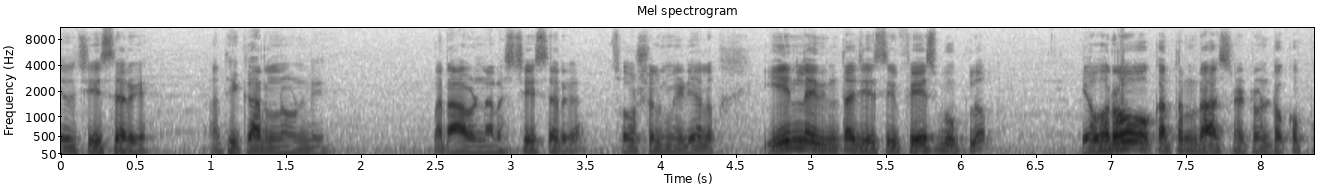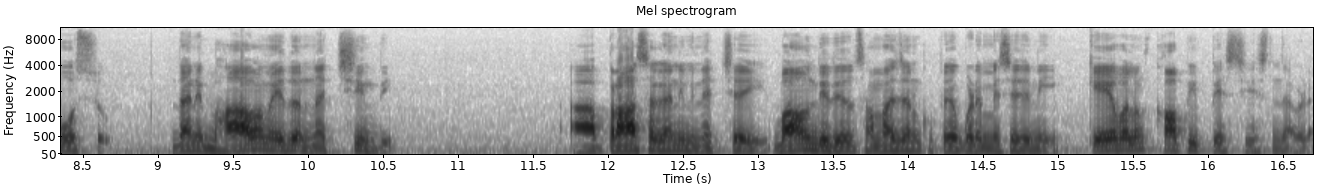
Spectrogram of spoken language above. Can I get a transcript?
ఏదో చేశారు అధికారంలో ఉండి. మరి ఆవిడని అరెస్ట్ చేశారుగా సోషల్ మీడియాలో. ఏం లేదు ఇంత చేసి ఫేస్బుక్లో ఎవరో ఒక అతను రాసినటువంటి ఒక పోస్టు దాని భావం ఏదో నచ్చింది. ఆ ప్రాస కానీ ఇవి నచ్చాయి బాగుంది ఇదేదో సమాజానికి ఉపయోగపడే మెసేజ్ అని కేవలం కాపీ పేస్ట్ చేసింది ఆవిడ.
